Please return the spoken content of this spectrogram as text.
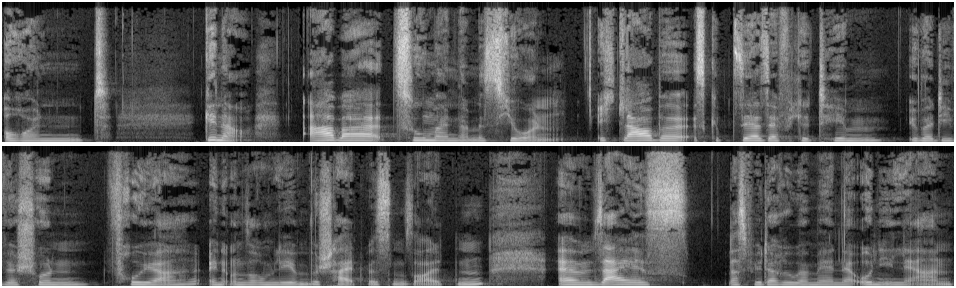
und Genau, aber zu meiner Mission. Ich glaube, es gibt sehr, sehr viele Themen, über die wir schon früher in unserem Leben Bescheid wissen sollten. Ähm, sei es, dass wir darüber mehr in der Uni lernen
